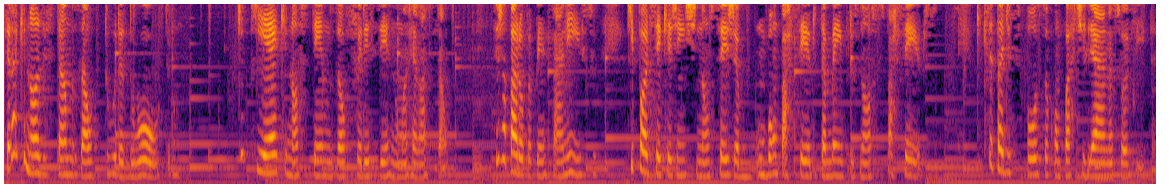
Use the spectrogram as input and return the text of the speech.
será que nós estamos à altura do outro? O que, que é que nós temos a oferecer numa relação? Você já parou para pensar nisso? Que pode ser que a gente não seja um bom parceiro também para os nossos parceiros? que você está disposto a compartilhar na sua vida?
